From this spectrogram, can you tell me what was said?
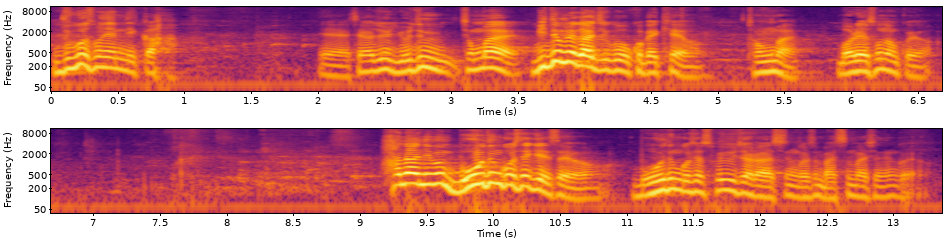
누구 손해입니까? 예, 제가 좀 요즘 정말 믿음을 가지고 고백해요. 정말 머리에 손 얹고요. 하나님은 모든 곳에 계세요. 모든 곳의 소유자라시는 것을 말씀하시는 거예요.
